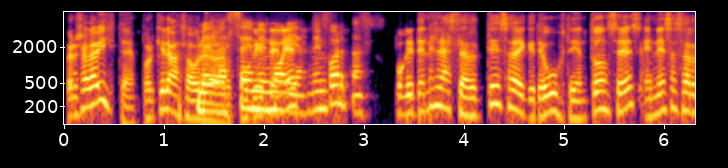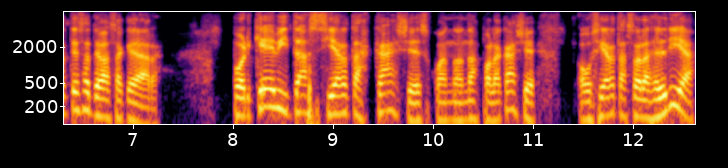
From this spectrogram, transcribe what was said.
Pero ya la viste, ¿por qué la vas a volver Me a la sé de memoria, tenés- no importa. porque tenés la certeza de que te guste, y entonces en esa certeza te vas a quedar. ¿Por qué evitas ciertas calles cuando andás por la calle o ciertas horas del día?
